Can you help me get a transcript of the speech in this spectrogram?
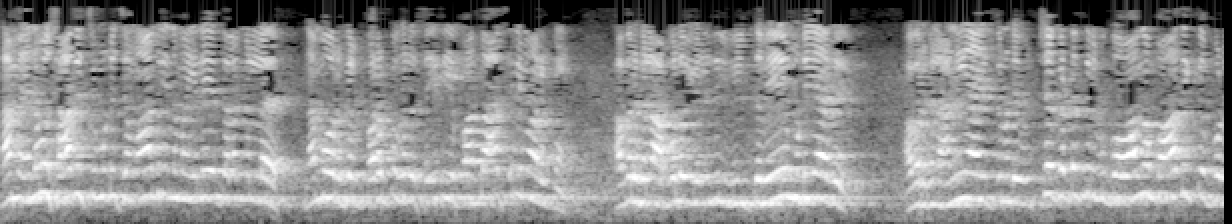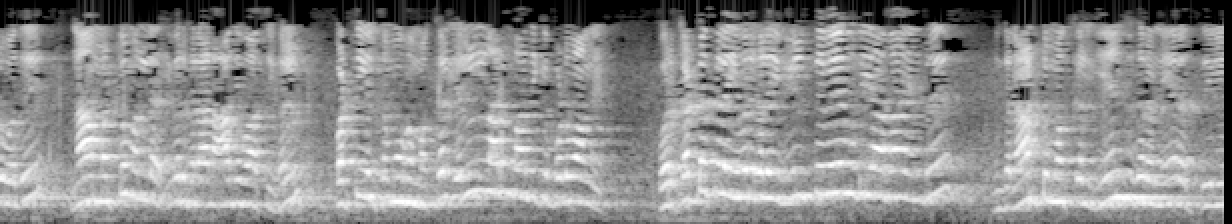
நாம என்னமோ சாதிச்சு முடிச்ச மாதிரி நம்ம இணையதளங்கள்ல நம்மவர்கள் பரப்புகிற செய்தியை பார்த்தா ஆச்சரியமா இருக்கும். அவர்கள் அவ்வளவு எளிதில் வீழ்த்தவே முடியாது. அவர்கள் அநியாயத்தினுடைய உச்சகட்டத்திற்கு போவாங்க பாதிக்கப்படுவது நாம் மட்டுமல்ல. இவர்களால் ஆதிவாசிகள் பட்டியல் சமூக மக்கள் எல்லாரும் பாதிக்கப்படுவாங்க. ஒரு கட்டத்தில் இவர்களை வீழ்த்தவே முடியாதா என்று இந்த நாட்டு மக்கள் இயங்குகிற நேரத்தில்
